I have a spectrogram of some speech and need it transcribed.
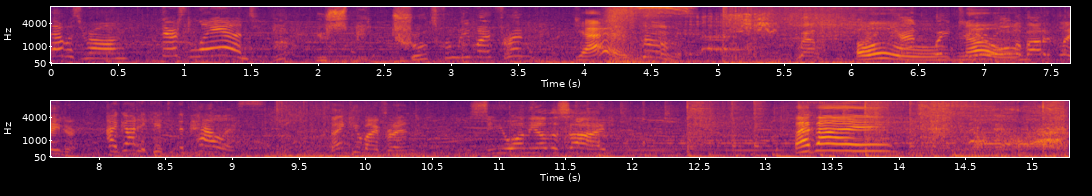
that was wrong. There's land! You speak truthfully, my friend? Yes. Well, Oh, can't wait to no. hear all about it later. I gotta get to the palace. Thank you, my friend. See you on the other side. Bye bye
